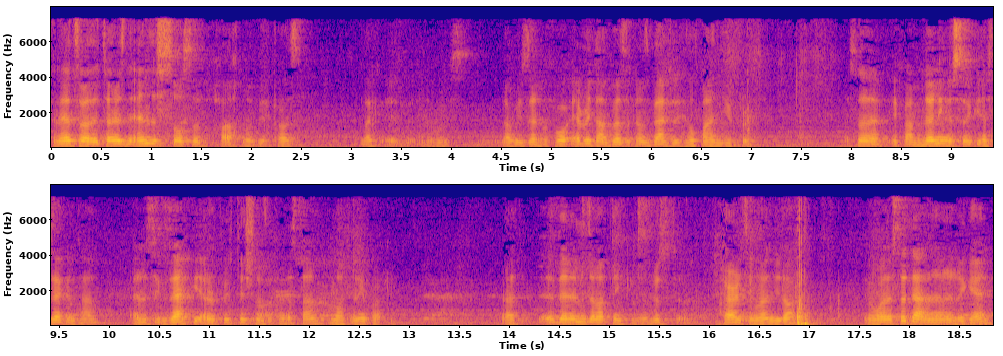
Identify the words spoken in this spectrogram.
And that's why the Torah is the endless source of chachma, because, like, uh, like we said before, every time a person comes back to it, he'll find new fruit. It's not a, if I'm learning a sukkah a second time, and it's exactly a repetition of the first time, I'm not learning properly. Right? Then it means I'm not thinking, I'm just parroting what I knew last time. And when I sit down and learn it again,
